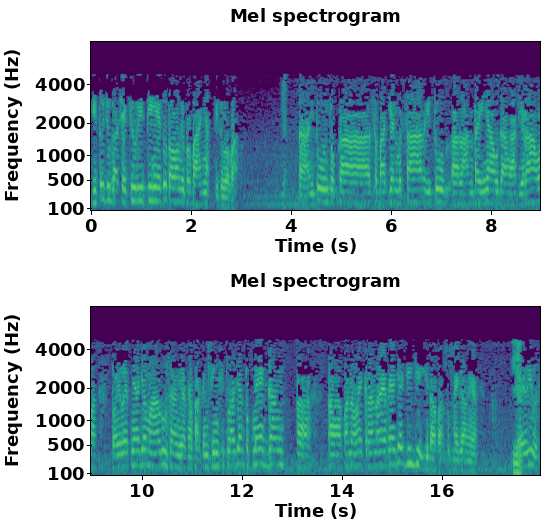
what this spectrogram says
Itu juga security-nya itu tolong diperbanyak gitu loh Pak. Nah itu untuk uh, sebagian besar itu uh, lantainya udah nggak dirawat. Toiletnya aja malu saya lihatnya Pak. Kencing situ aja untuk megang uh, uh, apa namanya keran airnya aja jijik kita Pak untuk megangnya. Iya. Serius.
